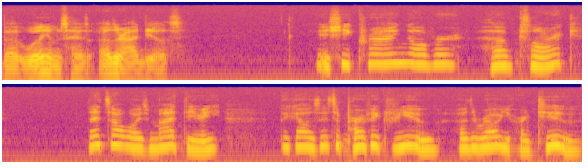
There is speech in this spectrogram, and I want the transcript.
but Williams has other ideas. Is she crying over Hub Clark? That's always my theory, because it's a perfect view of the rail yard, too,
